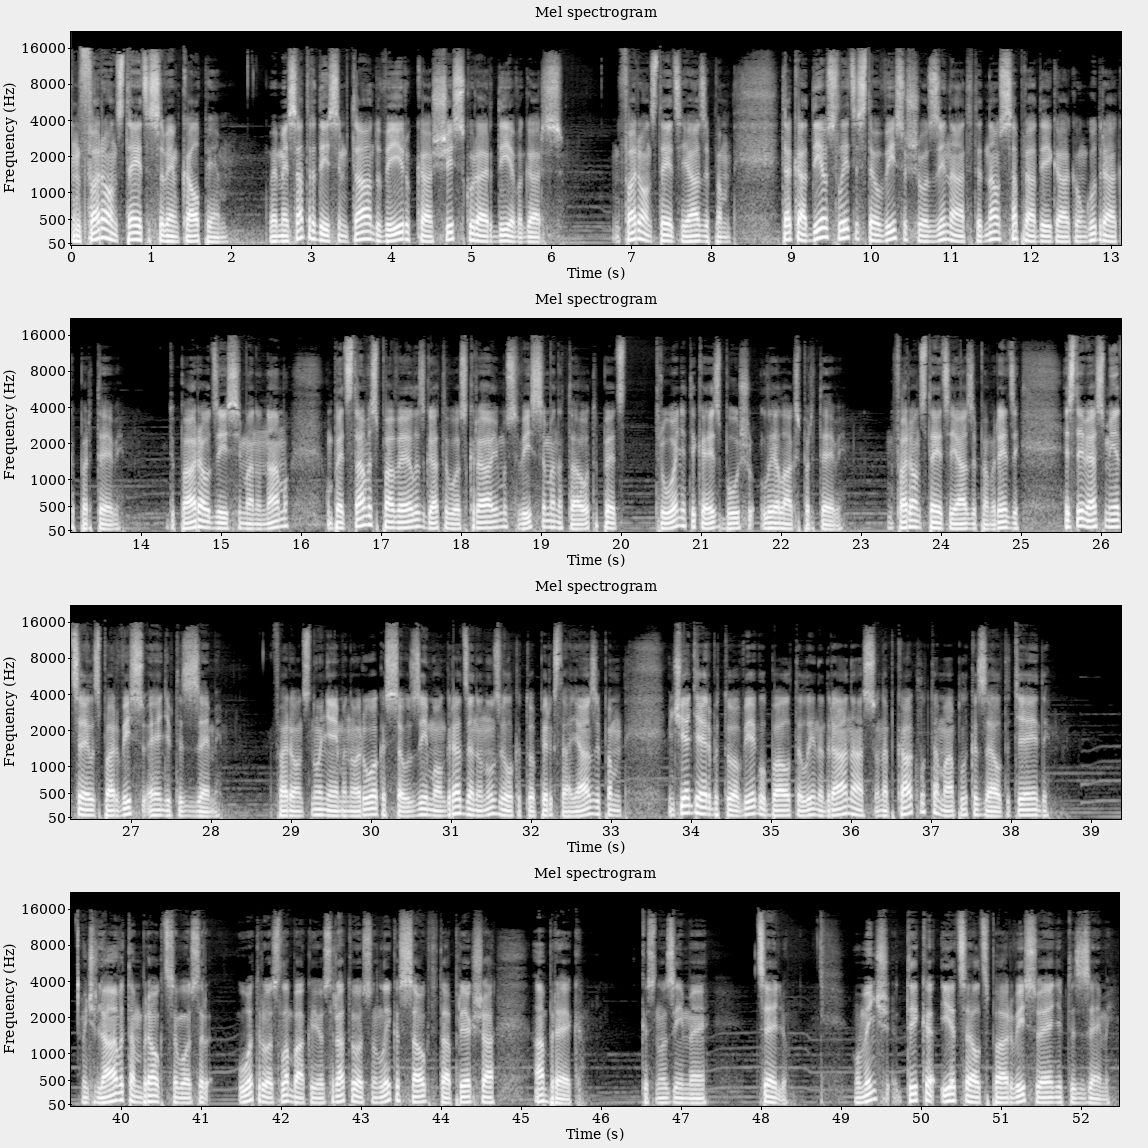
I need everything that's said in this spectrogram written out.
Un faraons teica saviem kalpiem: Vai mēs atradīsim tādu vīru kā šis, kurā ir dieva gars? Un faraons teica Jāzepam: Tā kā Dievs licis tev visu šo zināt, tad nav saprātīgāka un gudrāka par tevi. Tu pāraudzīsi manu namu, un pēc tavas pavēles gatavos krājumus visa mana tauta pēc troņa, tikai es būšu lielāks par tevi. Un faraons teica Jāzepam: Redzi, es tevi esmu iecēlis pār visu Eģiptes zemi. Faraons noņēma no rokas savu zīmo gradzenu un uzvilka to pirkstā Jāzepam. Viņš ieģērba to viegli balta lina drānās un ap kaklu tam aplika zelta ķēdi. Viņš ļāva tam braukt savos ar otros labākajos ratos un lika saukt tā priekšā abrēka, kas nozīmē ceļu. Un viņš tika iecelts pār visu Eģiptes zemi.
